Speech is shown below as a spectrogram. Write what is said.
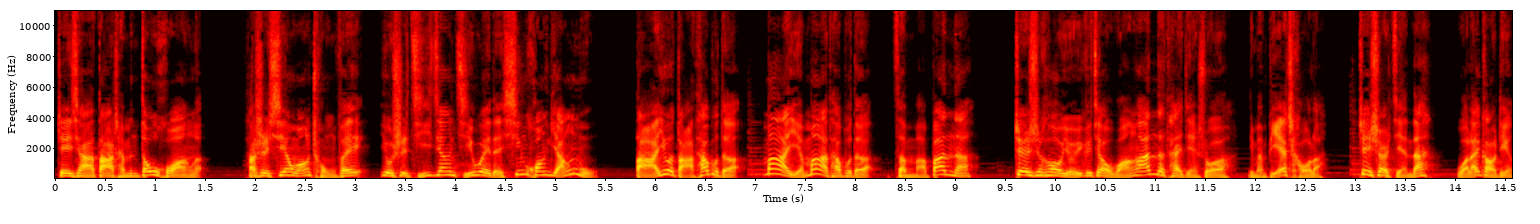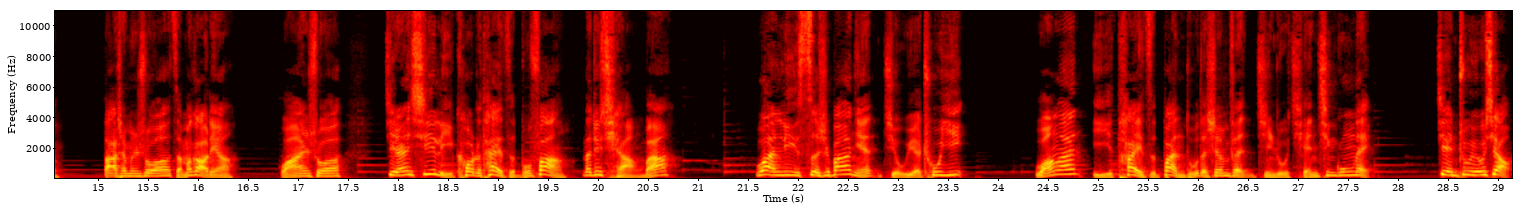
这下大臣们都慌了，她是先王宠妃，又是即将即位的新皇养母，打又打她不得，骂也骂她不得，怎么办呢？这时候有一个叫王安的太监说：“你们别愁了，这事儿简单，我来搞定。”大臣们说：“怎么搞定？”王安说：“既然西里扣着太子不放，那就抢吧。”万历四十八年九月初一，王安以太子伴读的身份进入乾清宫内，见朱由校，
